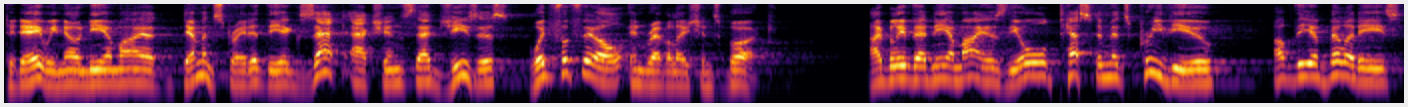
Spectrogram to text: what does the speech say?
Today we know Nehemiah demonstrated the exact actions that Jesus would fulfill in Revelation's book. I believe that Nehemiah is the Old Testament's preview of the abilities,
